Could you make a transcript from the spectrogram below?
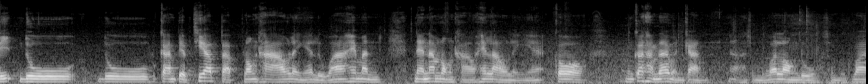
ลิดูดูการเปรียบเทียบแบบรองเท้าอะไรเงี้ยหรือว่าให้มันแนะนำรองเท้าให้เราอะไรเงี้ยก็มันก็ทำได้เหมือนกันอ่าสมมุติว่าลองดูสมมุติว่า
